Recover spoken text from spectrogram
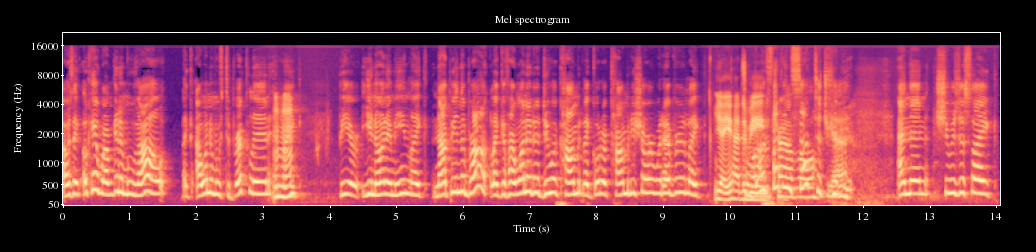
I was like, okay, well I'm gonna move out. Like I wanna move to Brooklyn and like be a, you know what I mean? Like not be in the Bronx. Like if I wanted to do a comedy like go to a comedy show or whatever, like Yeah, you had to it be. would fucking travel, suck to yeah. tribute. And then she was just like,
